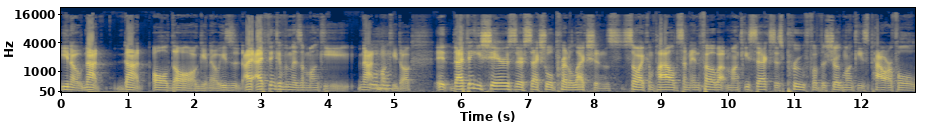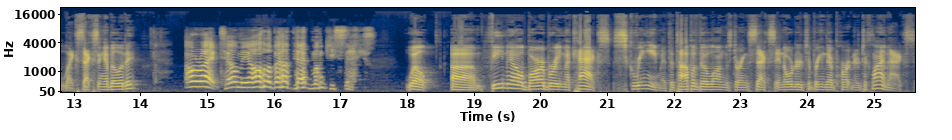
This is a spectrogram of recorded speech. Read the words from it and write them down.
you know, not not all dog. You know, he's. I, I think of him as a monkey, not monkey dog. It. I think he shares their sexual predilections. So I compiled some info about monkey sex as proof of the Shug Monkey's powerful like sexing ability. All right, tell me all about that monkey sex. Well, um, female Barbary macaques scream at the top of their lungs during sex in order to bring their partner to climax,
